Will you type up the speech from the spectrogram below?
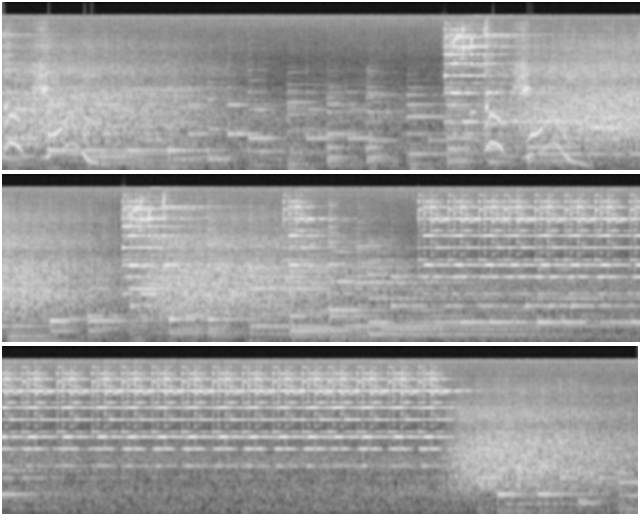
Okay. Okay.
